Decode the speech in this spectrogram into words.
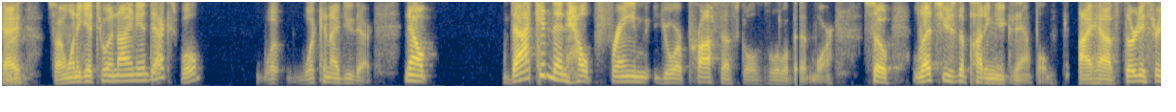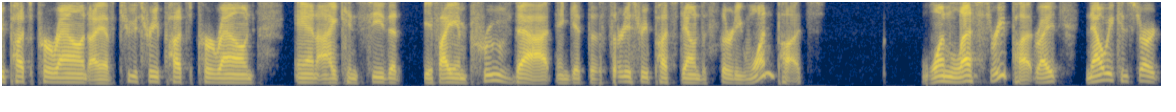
Okay. Right. So I want to get to a nine index. Well, what what can I do there? Now, that can then help frame your process goals a little bit more. So let's use the putting example. I have 33 putts per round. I have two, three putts per round. And I can see that if I improve that and get the 33 putts down to 31 putts, one less three putt, right? Now we can start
